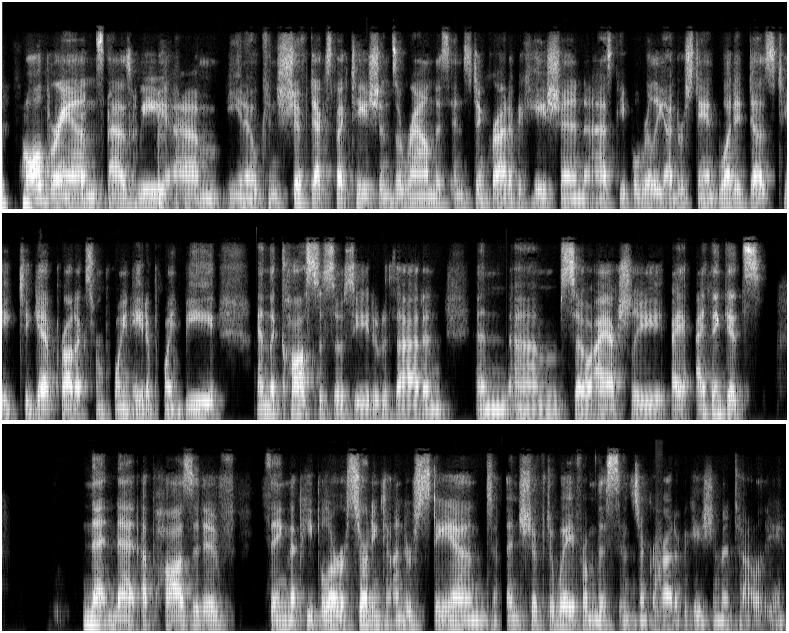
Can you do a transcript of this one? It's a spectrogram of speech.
all brands as we um, you know can shift expectations around this instant gratification as people really understand what it does take to get products from point a to point b and the cost associated with that. And and um, so i actually I, I think it's net net a positive thing that people are starting to understand and shift away from this instant gratification mentality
